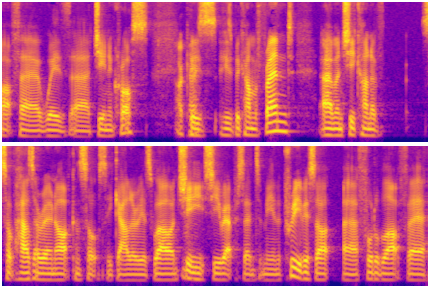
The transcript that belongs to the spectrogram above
art fair with uh, Gina Cross. Okay. who's who's become a friend, um, and she kind of sort of has her own art consultancy gallery as well, and she she represented me in the previous art, uh, affordable art fair.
